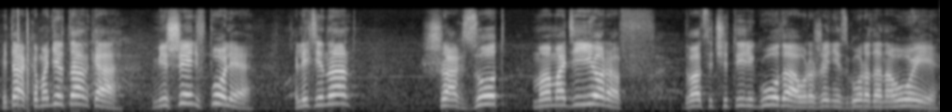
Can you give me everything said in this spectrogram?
Итак, командир танка. Мишень в поле. Лейтенант Шахзот Мамадиеров. 24 года, уроженец города Навои.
